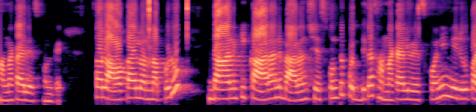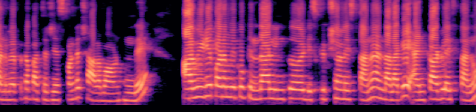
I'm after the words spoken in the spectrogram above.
సన్నకాయలు వేసుకుంటే. సో లావకాయలు ఉన్నప్పుడు దానికి కారాన్ని బ్యాలెన్స్ చేసుకుంటూ కొద్దిగా సన్నకాయలు వేసుకొని మీరు పండుమిరపకాయ పచ్చడి చేసుకుంటే చాలా బాగుంటుంది. ఆ వీడియో కూడా మీకు కింద లింక్ డిస్క్రిప్షన్లో ఇస్తాను అండ్ అలాగే ఎండ్ కార్డ్లో ఇస్తాను.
